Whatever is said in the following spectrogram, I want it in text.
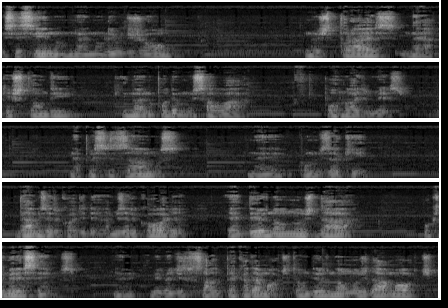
esse sino né, no livro de João nos traz né, a questão de que nós não podemos nos salvar por nós mesmos. Né? Precisamos, né, como diz aqui, da misericórdia de Deus. A misericórdia é Deus não nos dá o que merecemos. Né? A Bíblia diz que o salário do pecado é a morte. Então Deus não nos dá a morte.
